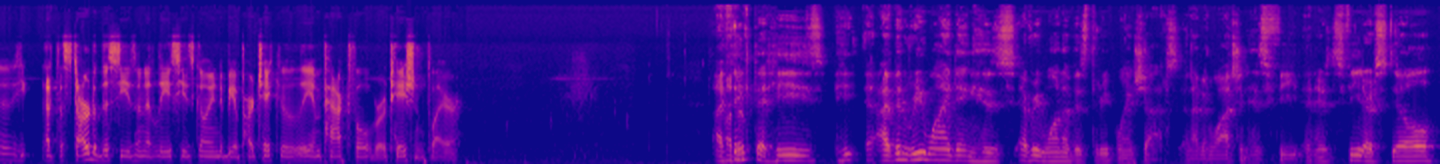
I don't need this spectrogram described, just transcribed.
uh, at the start of the season at least, he's going to be a particularly impactful rotation player. I Other? think that he's he. I've been rewinding his every one of his three point shots, and I've been watching his feet, and his feet are still,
